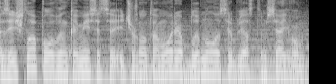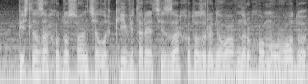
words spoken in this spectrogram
Зійшла половинка місяця, і Чорнота моря блимнула сріблястим сяйвом. Після заходу сонця легкий вітерець із заходу зруйнував нерухому воду,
